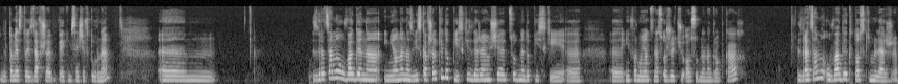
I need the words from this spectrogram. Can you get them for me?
Natomiast to jest zawsze w jakimś sensie wtórne. Zwracamy uwagę na imiona, nazwiska, wszelkie dopiski. Zdarzają się cudne dopiski e, e, informujące nas o życiu osób na nagrobkach. Zwracamy uwagę, kto z kim leży.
